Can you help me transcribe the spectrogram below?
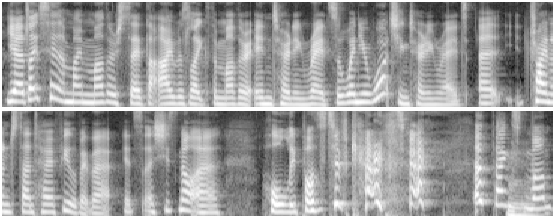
Yeah, I'd like to say that my mother said that I was like the mother in Turning Red. So when you're watching Turning Red, uh, try and understand how I feel about that. It's uh, she's not a wholly positive character. Thanks, mum.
